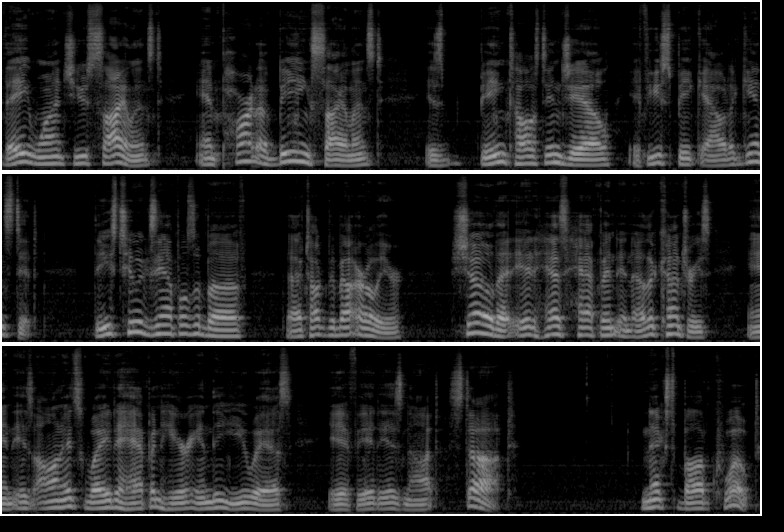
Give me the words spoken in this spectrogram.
they want you silenced and part of being silenced is being tossed in jail if you speak out against it. These two examples above that I talked about earlier show that it has happened in other countries and is on its way to happen here in the U.S. if it is not stopped. Next Bob quote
